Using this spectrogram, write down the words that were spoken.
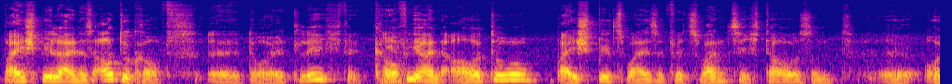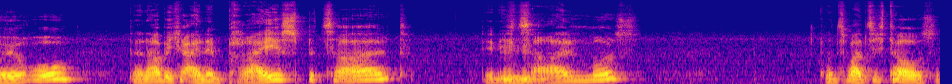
Beispiel eines Autokaufs äh, deutlich. Da kaufe ja. ich ein Auto beispielsweise für 20.000 äh, Euro. Dann habe ich einen Preis bezahlt, den ich mhm. zahlen muss, von 20.000.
